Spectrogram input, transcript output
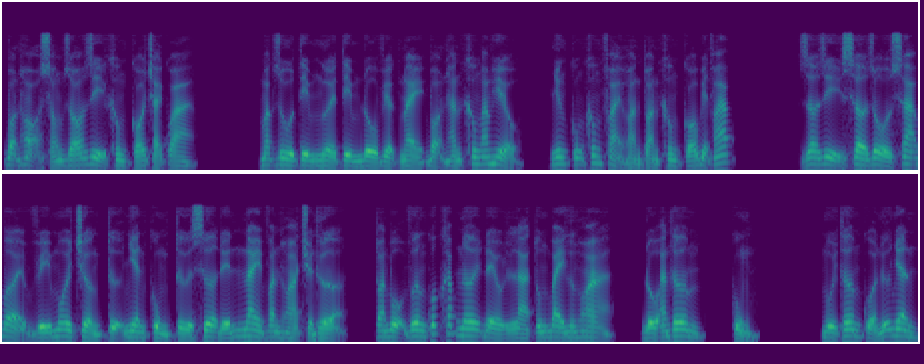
bọn họ sóng gió gì không có trải qua. Mặc dù tìm người tìm đồ việc này bọn hắn không am hiểu, nhưng cũng không phải hoàn toàn không có biện pháp. Giờ gì sờ rổ xa bởi vì môi trường tự nhiên cùng từ xưa đến nay văn hóa truyền thừa, toàn bộ vương quốc khắp nơi đều là tung bay hương hoa, đồ ăn thơm, cùng mùi thơm của nữ nhân.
